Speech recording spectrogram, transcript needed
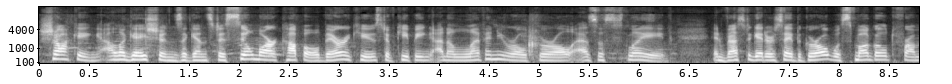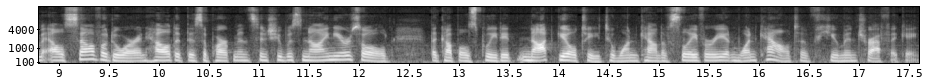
Shocking allegations against a Sylmar couple. They're accused of keeping an 11 year old girl as a slave. Investigators say the girl was smuggled from El Salvador and held at this apartment since she was nine years old. The couples pleaded not guilty to one count of slavery and one count of human trafficking.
